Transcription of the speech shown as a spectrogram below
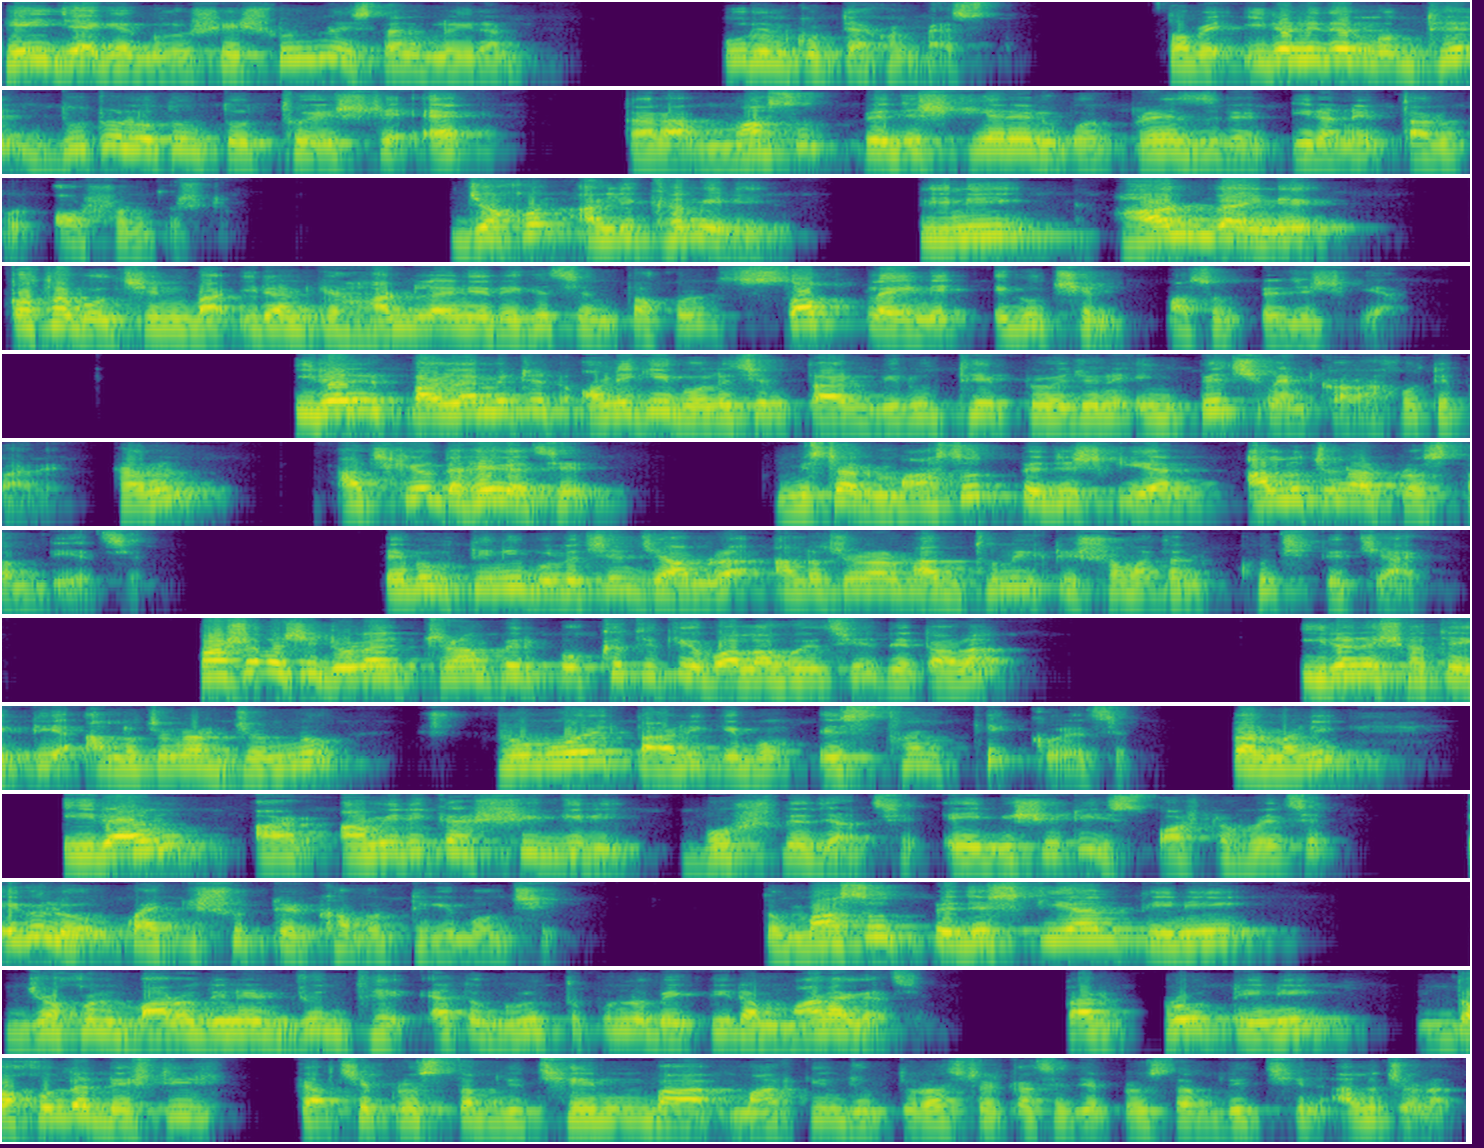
এই জায়গাগুলো, সেই শূন্য স্থানগুলো ইরান পূরণ করতে এখন ব্যস্ত। তবে ইরানিদের মধ্যে দুটো নতুন তথ্য এসছে। এক, তারা মাসুদ পেজেশকিয়ানের উপর, প্রেসিডেন্ট ইরানের, তার উপর অসন্তুষ্ট। যখন আলী খামিনি তিনি হার্ড লাইনে কথা বলছেন বা ইরানকে হার্ড লাইনে রেখেছেন, তখন সফট লাইনে এগুচ্ছেন মাসুদ পেজেশকিয়া ইরানের পার্লামেন্টের অনেকেই বলেছেন তার বিরুদ্ধে প্রয়োজনে ইমপিচমেন্ট করা হতে পারে। কারণ আজকেও দেখা গেছে মিস্টার মাসুদ পেজেশকিয়ান আলোচনার প্রস্তাব দিয়েছেন। এবং তিনি বলেছেন যে আমরা আলোচনার মাধ্যমে একটি সমাধান খুঁজতে চাই। পাশাপাশি ডোনাল্ড ট্রাম্পের পক্ষ থেকে বলা হয়েছে যে তারা ইরানের সাথে একটি আলোচনার জন্য সময়, তারিখ এবং স্থান ঠিক করেছে। তার মানে ইরান আর আমেরিকা শিগগিরই বসতে যাচ্ছে। এই বিষয়টি স্পষ্ট হয়েছে। এগুলো কয়েকটি সূত্রের খবর থেকে বলছি। তো মাসুদ পেজেশকিয়ান, তিনি যখন বারো দিনের যুদ্ধে এত গুরুত্বপূর্ণ ব্যক্তিরা মারা গেছে, তারপরও তিনি দখলদার দেশটির কাছে প্রস্তাব দিচ্ছেন বা মার্কিন যুক্তরাষ্ট্রের কাছে যে প্রস্তাব দিচ্ছেন আলোচনা,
